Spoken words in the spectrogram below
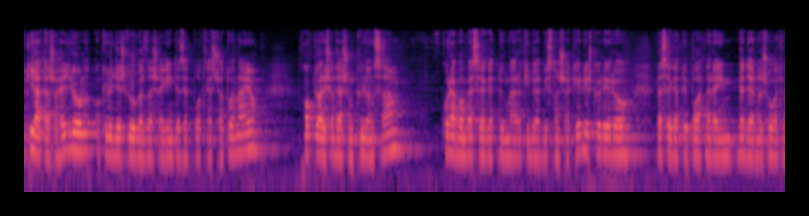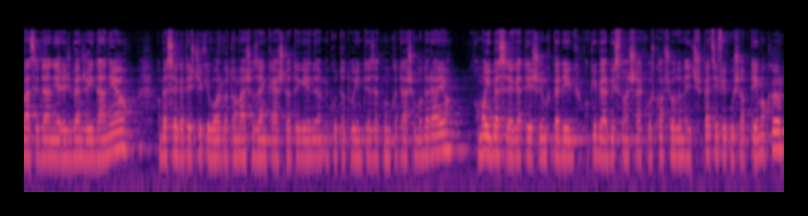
a Kilátás a hegyről, a Külügy és Külgazdasági Intézet podcast csatornája. Aktuális adásunk külön szám, Korábban beszélgettünk már a kiberbiztonság kérdésköréről, beszélgető partnereim Bederna Zsolt, Váci Dániel és Benzsai Dániel. A beszélgetés Csiki Varga Tamás, az NK Stratégiai Kutatóintézet munkatársa moderája. A mai beszélgetésünk pedig a kiberbiztonsághoz kapcsolódóan egy specifikusabb témakör.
